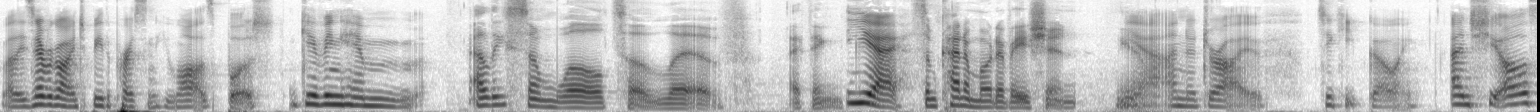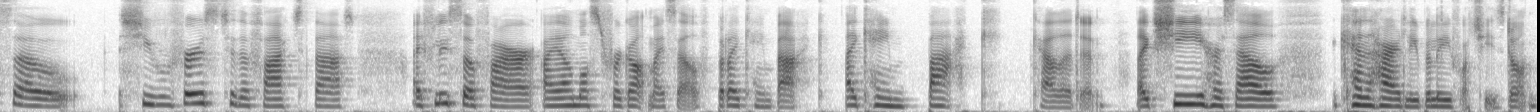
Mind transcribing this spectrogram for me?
Well, he's never going to be the person he was, but giving him, At least some will to live, I think. yeah, Some kind of motivation. yeah, and a drive to keep going. And she also she refers to the fact that I flew so far, I almost forgot myself, but I came back. I came back, Kaladin. Like she herself can hardly believe what she's done.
